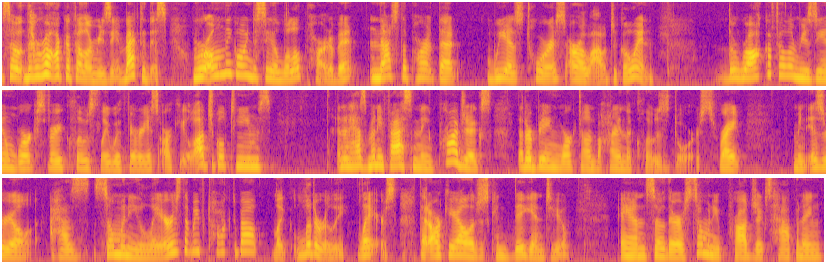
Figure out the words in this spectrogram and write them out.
So, the Rockefeller Museum, back to this. We're only going to see a little part of it, and that's the part that we as tourists are allowed to go in. The Rockefeller Museum works very closely with various archaeological teams, and it has many fascinating projects that are being worked on behind the closed doors, right? I mean, Israel has so many layers that we've talked about, like literally layers, that archaeologists can dig into. And so there are so many projects happening,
